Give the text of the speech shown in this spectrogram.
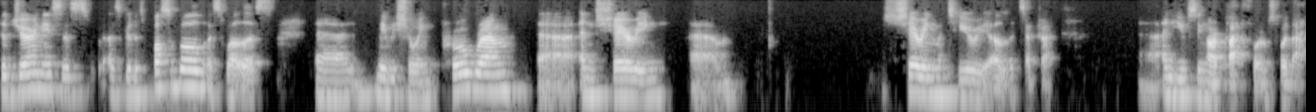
the journeys as, as good as possible, as well as uh, maybe showing program uh, and sharing um, sharing material, etc., uh, and using our platforms for that.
